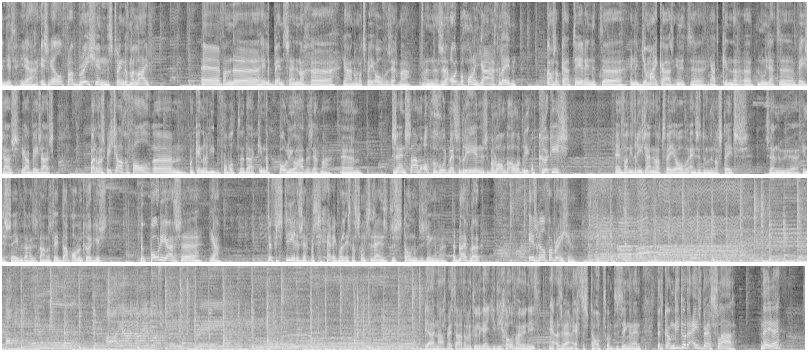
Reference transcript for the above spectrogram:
Dit? Ja, Israel Vibration, Strength of My Life. Uh, van de hele band zijn er nog, uh, ja, nog maar twee over, zeg maar. En ze zijn ooit begonnen, jaren geleden. Toen kwamen ze elkaar teren in het, uh, in het Jamaica's, in het, ja, het kinder... hoe noem je dat? weeshuis? Ja, weeshuis. Maar dat was een speciaal geval ehm, van kinderen die bijvoorbeeld daar kinderpolio hadden, zeg maar. Um, ze zijn samen opgegroeid met z'n drieën. Ze belanden alle drie op krukjes. En van die drie zijn er nog twee over en ze doen het nog steeds. Ze zijn nu uh, in de 70 en ze staan nog steeds dap op hun krukjes. De podia's, uh, ja, te verstieren, zeg maar, zeg wel eens. Want soms zijn ze te stoned om te zingen, maar het blijft leuk. Israel Vibration. Ja, naast mij staat er natuurlijk eentje die gelooft mij weer niet. Ja, ze waren echt te stoned om te zingen. En dat kwam niet door de ijsbergslaar. Nee, hè?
